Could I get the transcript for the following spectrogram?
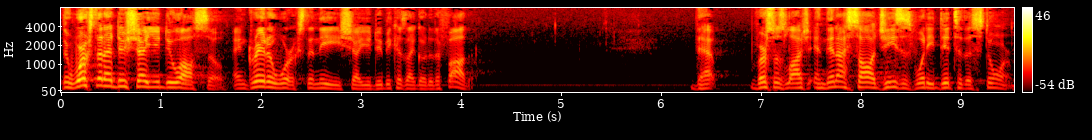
The works that I do shall you do also, and greater works than these shall you do because I go to the Father. That verse was lodged, and then I saw Jesus, what he did to the storm.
